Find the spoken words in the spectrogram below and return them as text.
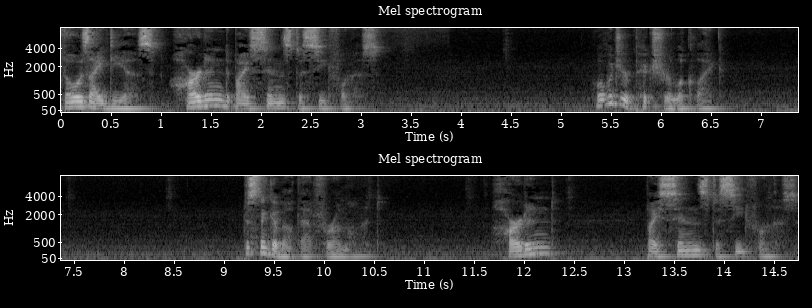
those ideas hardened by sin's deceitfulness, what would your picture look like? Just think about that for a moment. Hardened by sin's deceitfulness.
